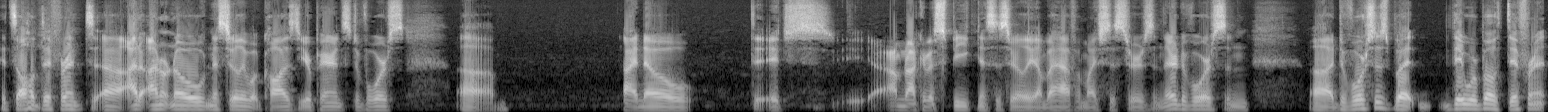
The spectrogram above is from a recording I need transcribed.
it's all different. Uh, I I don't know necessarily what caused your parents' divorce. Um, I know it's. I'm not going to speak necessarily on behalf of my sisters and their divorce and uh, divorces, but they were both different.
